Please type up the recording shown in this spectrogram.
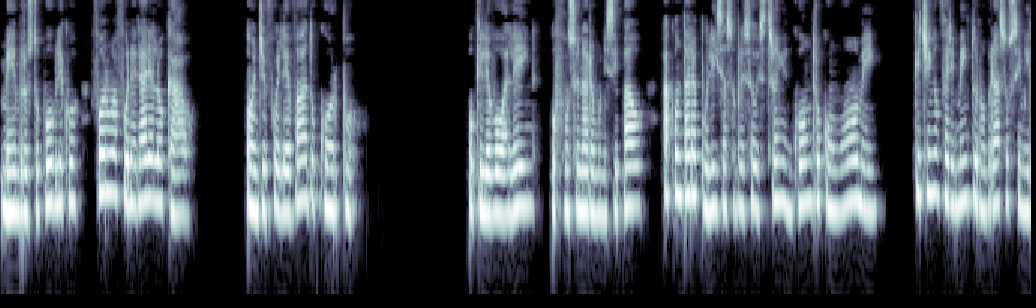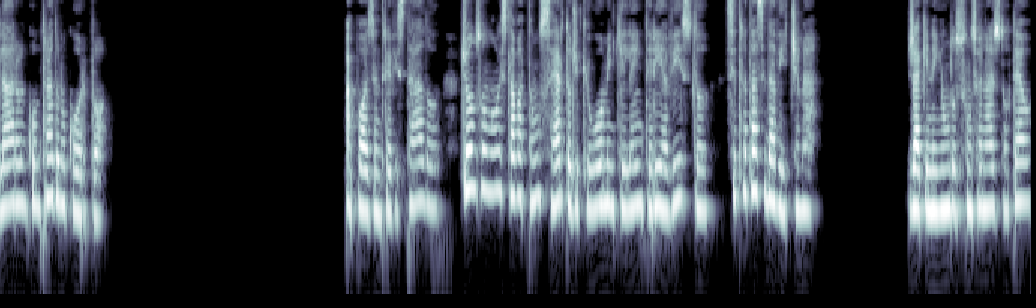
Membros do público foram à funerária local, onde foi levado o corpo. O que levou além o funcionário municipal a contar à polícia sobre seu estranho encontro com um homem que tinha um ferimento no braço similar ao encontrado no corpo. Após entrevistá-lo, Johnson não estava tão certo de que o homem que Lane teria visto se tratasse da vítima já que nenhum dos funcionários do hotel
